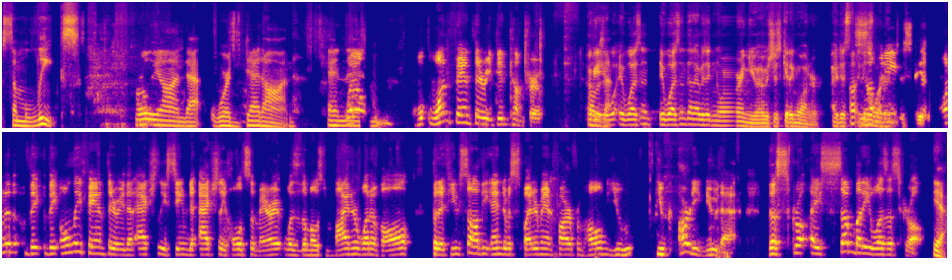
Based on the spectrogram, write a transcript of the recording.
some leaks early on that were dead on. And then, Well, w- one fan theory did come true. What Okay, was it, it wasn't. It wasn't that I was ignoring you. I was just getting water. I just, Oh, I just no to One of the, the the only fan theory that actually seemed to actually hold some merit was the most minor one of all. But if you saw the end of Spider-Man: Far From Home, you you already knew that the Skrull a somebody was a Skrull yeah.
